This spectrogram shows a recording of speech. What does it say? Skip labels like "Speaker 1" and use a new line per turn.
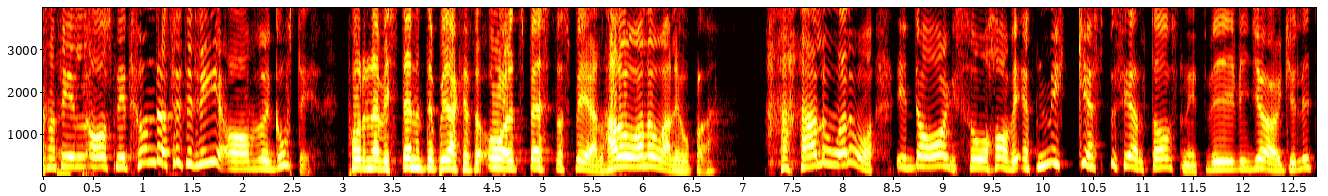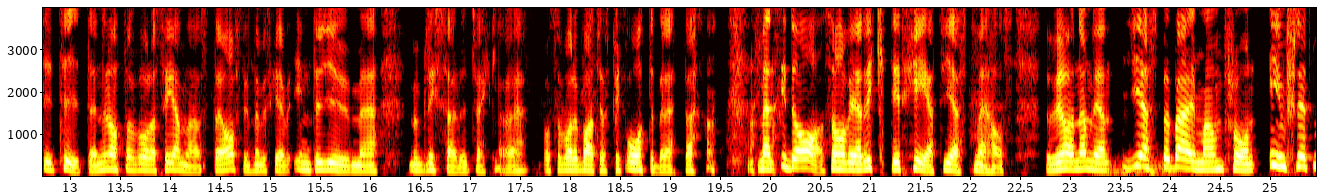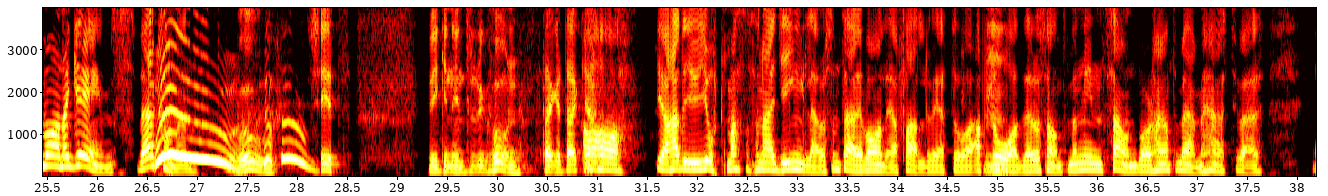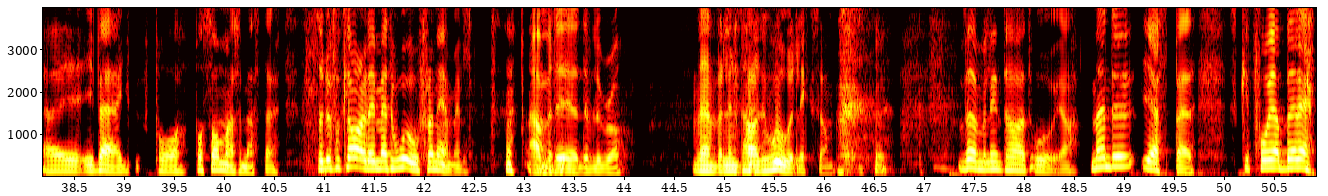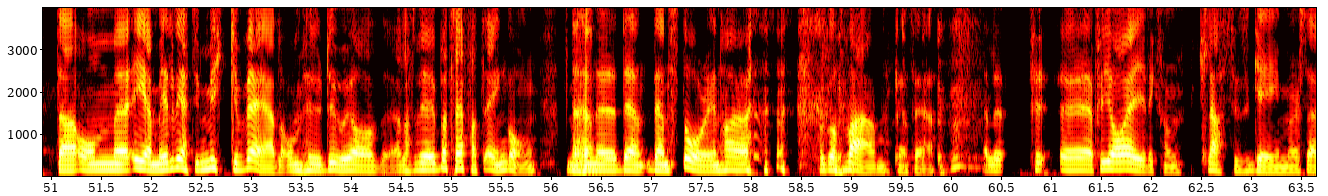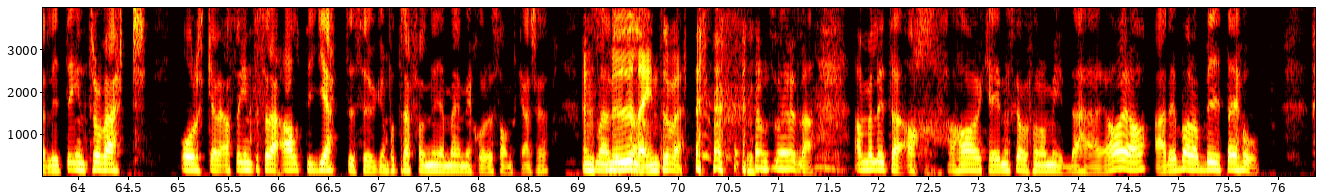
välkomna till avsnitt 133 av Goti.
Podden där vi ständigt är på jakt efter årets bästa spel. Hallå, hallå allihopa!
Hallå, hallå! Idag så har vi ett mycket speciellt avsnitt. Vi, vi ljög ju lite i titeln i något av våra senaste avsnitt när vi skrev intervju med, med Blizzard-utvecklare. Och så var det bara att jag fick återberätta. Men idag så har vi en riktigt het gäst med oss. Vi har nämligen Jesper Bergman från Infinite Mana Games. Välkommen!
Wow, shit. Vilken introduktion. Tackar, tackar.
Ja, jag hade ju gjort massa sådana här jinglar och sånt där i vanliga fall, du vet, och applåder och sånt. Men min soundboard har jag inte med mig här tyvärr. Jag är iväg på, på sommarsemester. Så du får klara dig med ett woo från Emil.
Ja, men det, det blir bra.
Vem vill inte ha ett woo liksom?
Vem vill inte ha ett woo, ja. Men du Jesper, ska, får jag berätta om... eh, Emil vet ju mycket väl om hur du och jag... Alltså vi har ju bara träffats en gång. Men eh, den, den storyn har, har gått varm, kan jag säga. Eller, för, eh, för jag är ju liksom klassisk gamer, så här, lite introvert. Orkar, alltså inte sådär alltid jättesugen på att träffa nya människor och sånt kanske.
En
Men
smula
här-
introvert.
en smula. Ja, men lite så här, oh, aha, okej, nu ska vi få någon middag här. Ja, ja, ja, det är bara att bita ihop.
